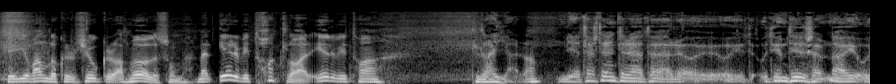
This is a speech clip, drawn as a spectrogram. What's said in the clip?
Det er jo vannlokker og sjukker og alt mulig som. Men er vi ta klar? Er vi ta til reier, da? Ja, det stender det her, og det er tilsam, nei, og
